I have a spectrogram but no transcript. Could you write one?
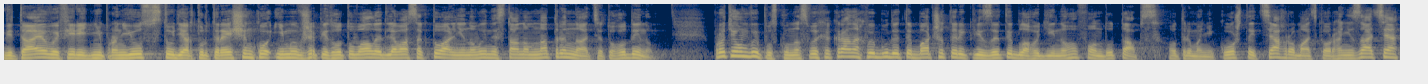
Вітаю в ефірі Дніпро Ньюз в студії Артур Терещенко. І ми вже підготували для вас актуальні новини станом на 13 годину. Протягом випуску на своїх екранах ви будете бачити реквізити благодійного фонду ТАПС. Отримані кошти ця громадська організація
